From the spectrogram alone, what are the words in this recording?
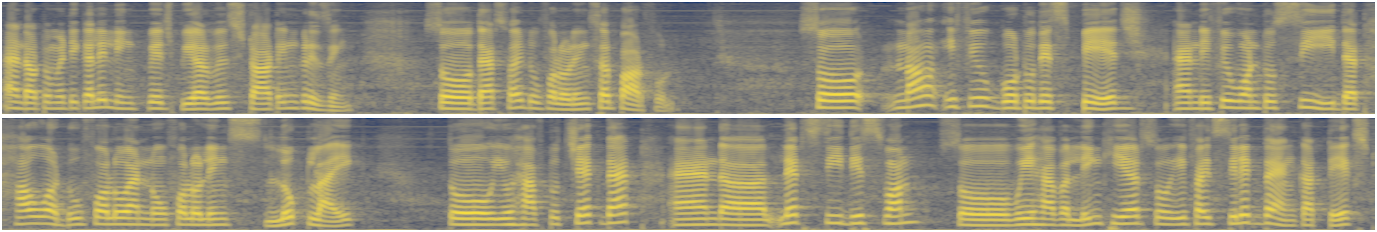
and automatically link page PR will start increasing. So that's why do follow links are powerful. So now if you go to this page and if you want to see that how a do follow and no follow links look like so you have to check that and uh, let's see this one so we have a link here. So if I select the anchor text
